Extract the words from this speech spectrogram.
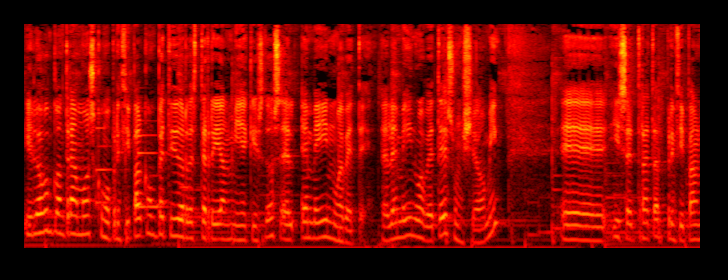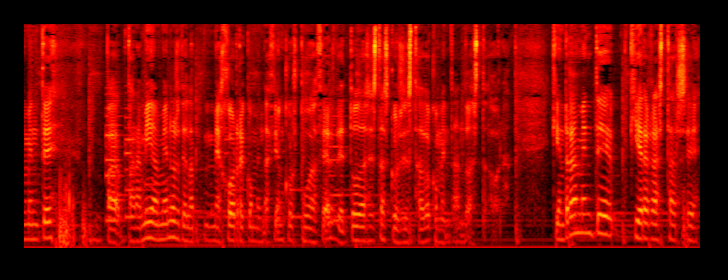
Y luego encontramos como principal competidor de este Realme X2 el Mi 9T. El Mi 9T es un Xiaomi eh, y se trata principalmente, para mí al menos, de la mejor recomendación que os puedo hacer de todas estas que os he estado comentando hasta ahora. Quien realmente quiera gastarse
